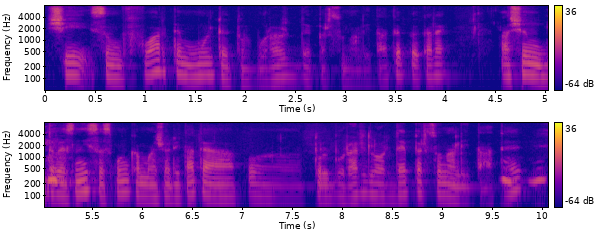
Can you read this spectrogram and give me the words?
Și sunt foarte multe tulburări de personalitate pe care aș îndrăzni să spun că majoritatea uh, tulburărilor de personalitate Mhm.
